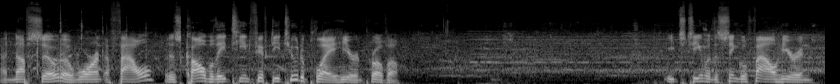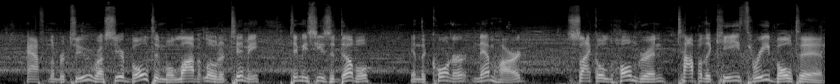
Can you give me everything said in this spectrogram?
enough so to warrant a foul. It is called with 18.52 to play here in Provo. Each team with a single foul here in half number two. Rasir Bolton will lob it low to Timmy. Timmy sees a double in the corner. Nembhard cycled Holmgren, top of the key, three Bolton.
